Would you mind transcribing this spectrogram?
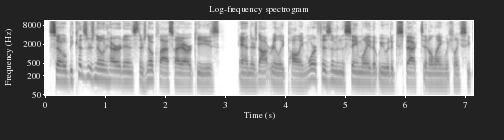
So, because there's no inheritance, there's no class hierarchies, and there's not really polymorphism in the same way that we would expect in a language like C++,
